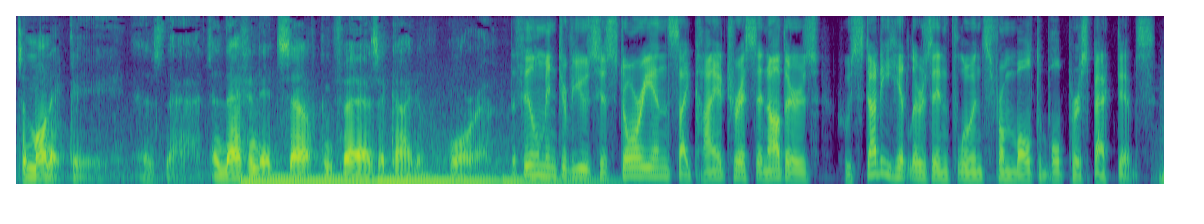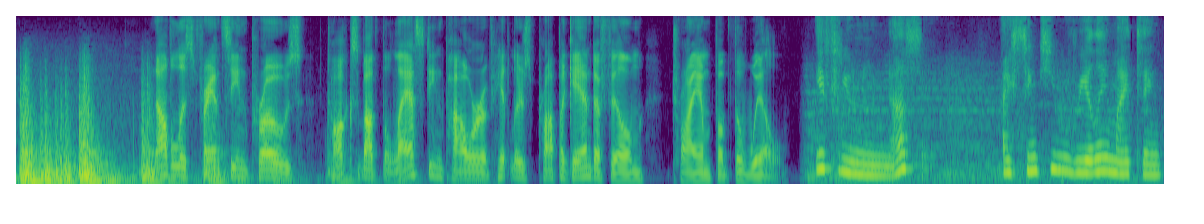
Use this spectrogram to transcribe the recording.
demonically as that, and that in itself confers a kind of aura. The film interviews historians, psychiatrists, and others who study Hitler's influence from multiple perspectives. Novelist Francine Prose talks about the lasting power of Hitler's propaganda film Triumph of the Will. If you knew nothing, I think you really might think,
